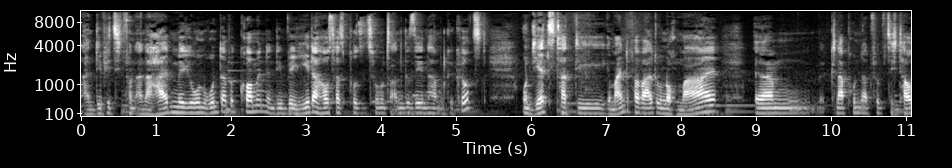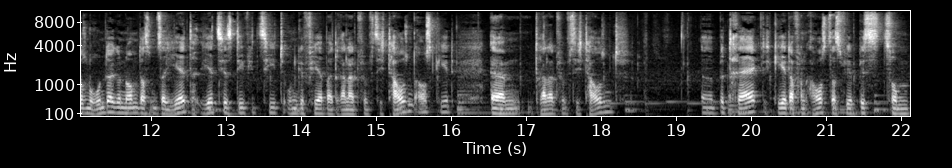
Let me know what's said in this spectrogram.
ein Defizit von einer halben Million runterbekommen, indem wir jede Haushaltsposition uns angesehen haben und gekürzt. Und jetzt hat die Gemeindeverwaltung nochmal ähm, knapp 150.000 runtergenommen, dass unser jetziges Defizit ungefähr bei 350.000 ausgeht. Ähm, 350.000 äh, beträgt. Ich gehe davon aus, dass wir bis zum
